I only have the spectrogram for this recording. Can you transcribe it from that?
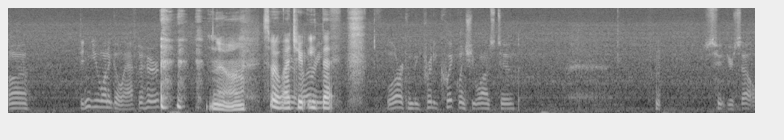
Uh, didn't you want to go after her? No. So want to watch you eat that. Laura can be pretty quick when she wants to. Suit yourself.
